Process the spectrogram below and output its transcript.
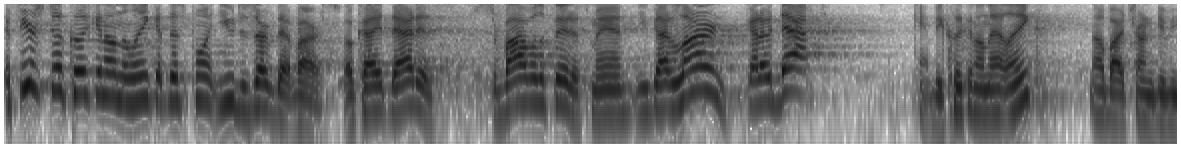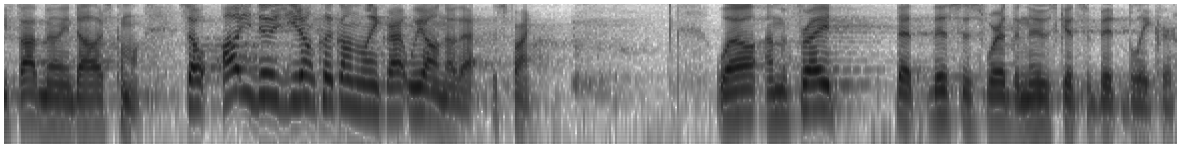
If you're still clicking on the link at this point, you deserve that virus, okay? That is survival of the fittest, man. You got to learn, got to adapt. Can't be clicking on that link. Nobody trying to give you $5 million. Come on. So all you do is you don't click on the link, right? We all know that. It's fine. Well, I'm afraid that this is where the news gets a bit bleaker.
